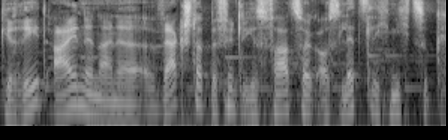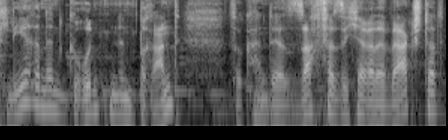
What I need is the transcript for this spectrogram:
Gerät ein in einer Werkstatt befindliches Fahrzeug aus letztlich nicht zu klärenden Gründen in Brand, so kann der Sachversicherer der Werkstatt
